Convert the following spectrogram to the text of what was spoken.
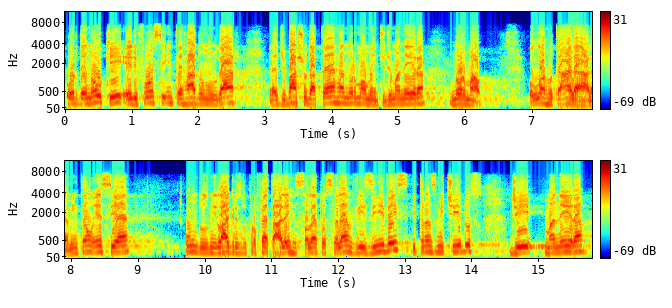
ordenou que ele fosse enterrado num lugar eh, debaixo da terra normalmente, de maneira normal. Allahu Ta'ala a'lam. Então, esse é um dos milagres do profeta alaihi salatu wassalam, visíveis e transmitidos de maneira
